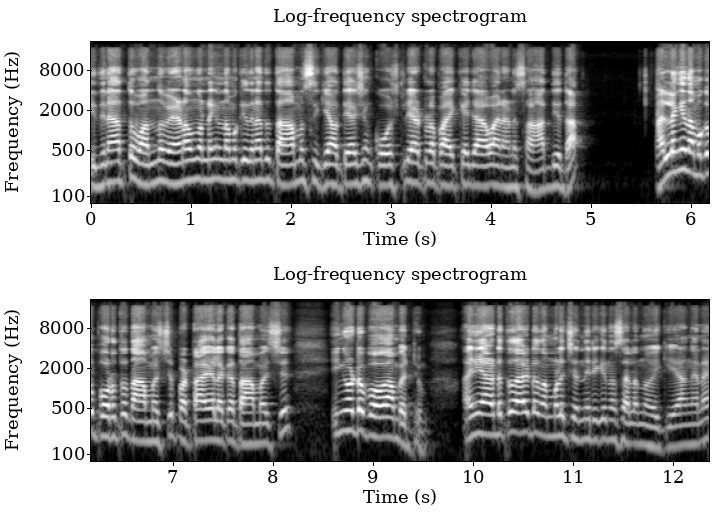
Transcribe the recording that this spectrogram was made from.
ഇതിനകത്ത് വന്ന് വേണമെന്നുണ്ടെങ്കിൽ നമുക്ക് ഇതിനകത്ത് താമസിക്കാം. അത്യാവശ്യം കോസ്റ്റ്ലി ആയിട്ടുള്ള പാക്കേജ് ആവാനാണ് സാധ്യത. അല്ലെങ്കിൽ നമുക്ക് പുറത്ത് താമസിച്ച് പട്ടായയിലൊക്കെ താമസിച്ച് ഇങ്ങോട്ട് പോകാൻ പറ്റും. ഇനി അടുത്തതായിട്ട് നമ്മൾ ചെന്നിരിക്കുന്ന സ്ഥലം നോക്കി. അങ്ങനെ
